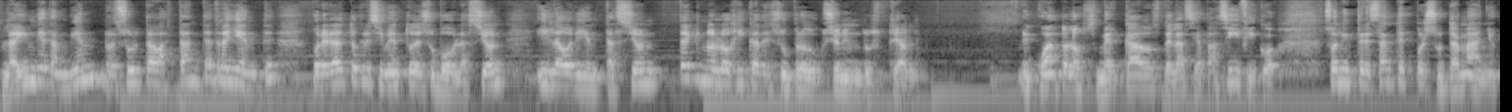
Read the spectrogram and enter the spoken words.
La India también resulta bastante atrayente por el alto crecimiento de su población y la orientación tecnológica de su producción industrial. En cuanto a los mercados del Asia-Pacífico, son interesantes por su tamaño,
